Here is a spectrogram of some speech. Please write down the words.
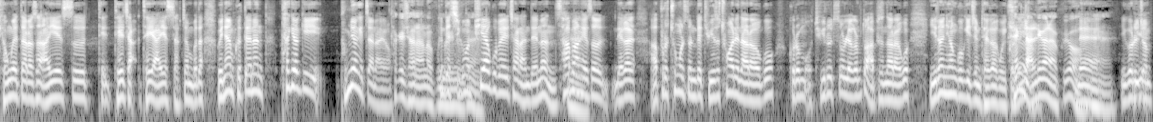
경우에 따라서 IS 대, 대자, 대 IS 작전보다 왜냐하면 그때는 타격이 분명했잖아요. 타겟이 하나 하나 근데 지금은. 피하 구별이 잘 안 되는 사방에서 네. 내가 앞으로 총을 쏘는데 뒤에서 총알이 날아오고 그럼 뭐 뒤를 쏠려고 그러면 또 앞에서 날아오고 이런 형국이 지금 돼가고 있거든요. 생 난리가 났고요. 네. 네. 이거를 좀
